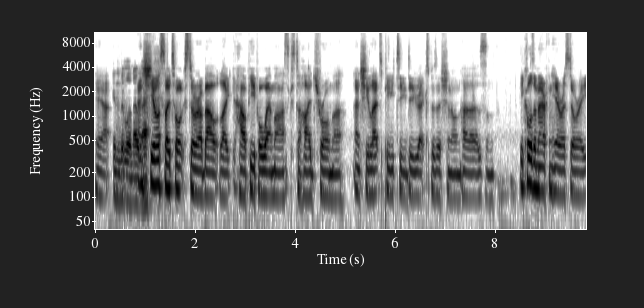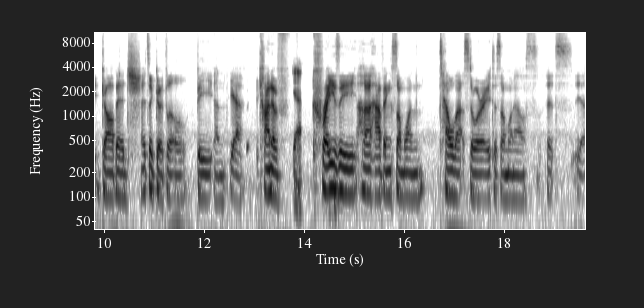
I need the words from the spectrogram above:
yeah. in the middle of nowhere. And she also talks to her about like how people wear masks to hide trauma, and she lets Petey do exposition on hers. And he calls American Hero Story garbage. It's a good little beat, and yeah, kind of Yeah. crazy her having someone tell that story to someone else. It's yeah.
